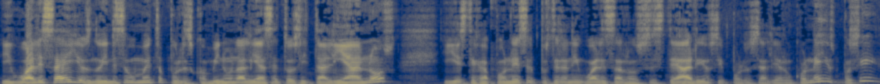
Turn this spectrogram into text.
iguales a ellos, ¿no? Y en ese momento pues les combina una alianza entonces italianos y este japoneses pues eran iguales a los este arios y por eso se aliaron con ellos. Pues sí,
